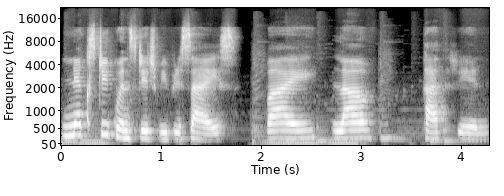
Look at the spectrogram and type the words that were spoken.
Next week, Wednesday to be precise. Bye. Love, Catherine.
